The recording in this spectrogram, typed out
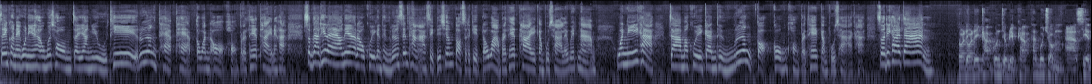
เซียนคอนเนควันนี้นะคะคุณผู้ชมจะยังอยู่ที่เรื่องแถบแถบตะวันออกของประเทศไทยนะคะ สัปดาห์ที่แล้วเนี่ยเราคุยกันถึงเรื่องเส้นทางอาสิบที่เชื่อมต่อเศรษฐกิจระหว่างประเทศไทย กัมพูชาและเวียดนาม วันนี้ค่ะจะมาคุยกันถึงเรื่องเกาะกงของประเทศกัมพูชาค่ะ สวัสดีค่ะอาจารย์ สวัสดีครับ คุณทิวลิปครับ ท่านผู้ชมอาเซียน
